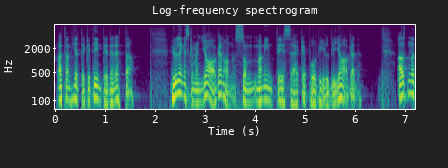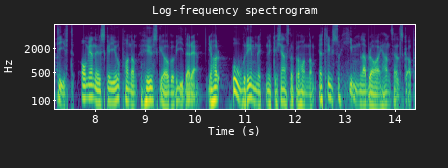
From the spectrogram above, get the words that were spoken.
Att han helt enkelt inte är den rätta? Hur länge ska man jaga någon som man inte är säker på vill bli jagad? Alternativt, om jag nu ska ge upp honom, hur ska jag gå vidare? Jag har orimligt mycket känslor för honom. Jag trivs så himla bra i hans sällskap.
